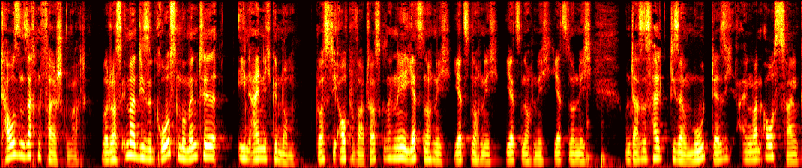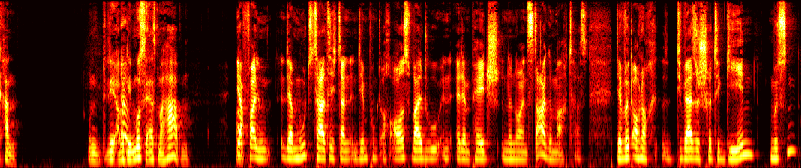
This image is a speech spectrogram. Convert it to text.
tausend Sachen falsch gemacht. Weil du hast immer diese großen Momente ihn eigentlich genommen. Du hast die aufbewahrt. Du hast gesagt, nee, jetzt noch nicht, jetzt noch nicht, jetzt noch nicht, jetzt noch nicht. Und das ist halt dieser Mut, der sich irgendwann auszahlen kann. Und die, aber ja. den musst du erstmal haben. Ja, vor allem der Mut zahlt sich dann in dem Punkt auch aus, weil du in Adam Page einen neuen Star gemacht hast. Der wird auch noch diverse Schritte gehen müssen,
